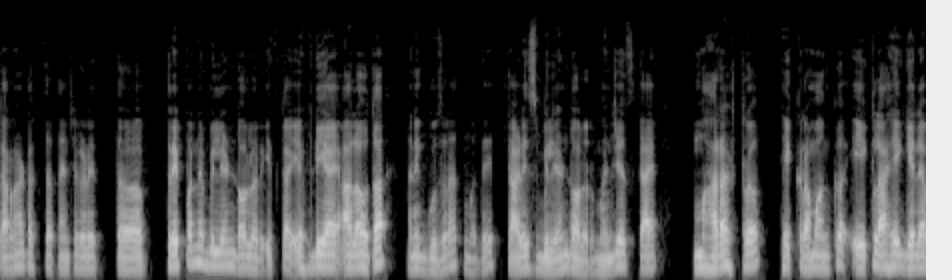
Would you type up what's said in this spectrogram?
कर्नाटकचा. त्यांच्याकडे त्रेपन्न बिलियन डॉलर इतका एफ डी आय आला होता आणि गुजरातमध्ये चाळीस बिलियन डॉलर. म्हणजेच काय? महाराष्ट्र हे क्रमांक एकला आहे. गेल्या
